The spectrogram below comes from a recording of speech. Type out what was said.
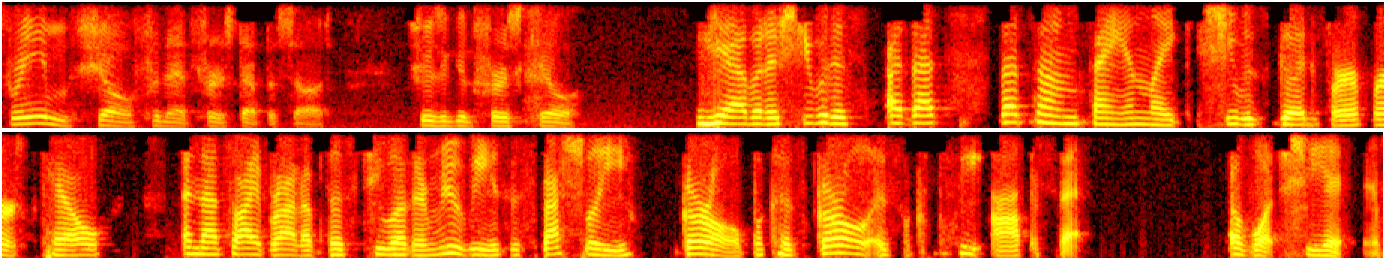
Scream show for that first episode. She was a good first kill. Yeah, but if she would have, uh, that's that's what I'm saying. Like she was good for a first kill, and that's why I brought up those two other movies, especially Girl, because Girl is the complete opposite of what she is,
